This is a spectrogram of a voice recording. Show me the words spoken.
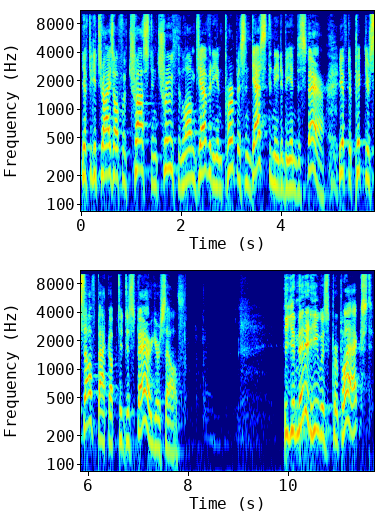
You have to get your eyes off of trust and truth and longevity and purpose and destiny to be in despair. You have to pick yourself back up to despair yourself. He admitted he was perplexed.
